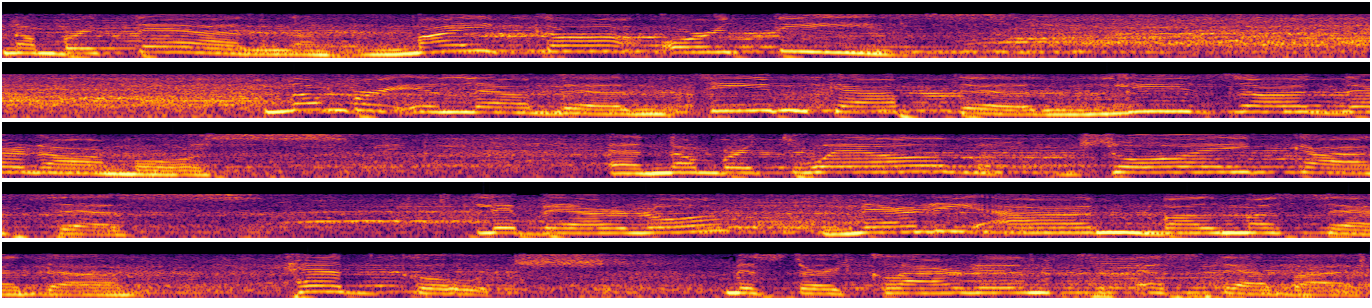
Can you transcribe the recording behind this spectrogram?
Number 10, Maika Ortiz. Number 11, Team Captain Liza De Ramos. And number 12, Joy Cases. Libero, Mary Ann Balmaceda. Head coach, Mr. Clarence Esteban.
